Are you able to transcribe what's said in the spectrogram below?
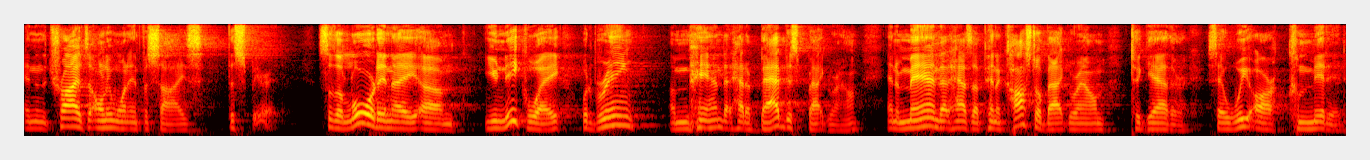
and then the tribes that only want to emphasize the Spirit. So the Lord, in a um, unique way, would bring a man that had a Baptist background and a man that has a Pentecostal background together. Say, we are committed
